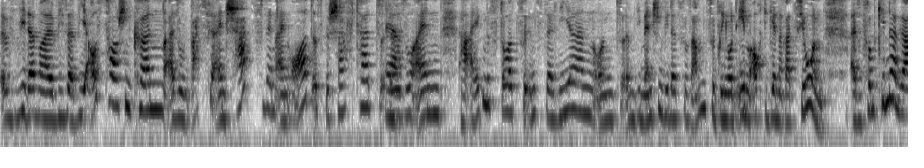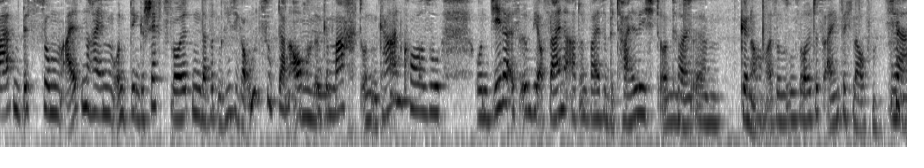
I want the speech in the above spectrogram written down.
äh, wieder mal vis-à-vis -vis austauschen können. Also was für ein Schatz, wenn ein Ort es geschafft hat, ja. äh, so ein Ereignis dort zu installieren und ähm, die Menschen wieder zusammenzubringen und eben auch die Generation. Also vom Kindergarten bis zum Altenheim und den Geschäftsleuten, da wird ein riesiger Umzug dann auch mhm. äh, gemacht und ein Kahnkorso und jeder ist irgendwie auf seine Art und und Weise beteiligt und ähm, genau, also so sollte es eigentlich laufen. Ja,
